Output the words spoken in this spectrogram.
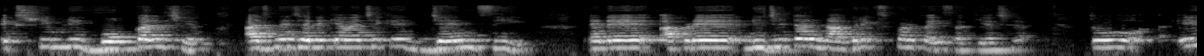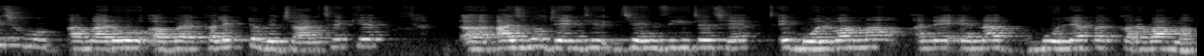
એક્સ્ટ્રીમલી વોકલ છે. આજને જેને કહેવાય છે કે જેન ઝી એને આપણે ડિજિટલ નાગરિક્સ પણ કહી શકીએ છીએ. તો એ જ હું અમારો કલેક્ટિવ વિચાર છે કે આજનો આજનું જેન જેન ઝી જે છે એ બોલવામાં અને એના બોલ્યા પર કરવામાં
